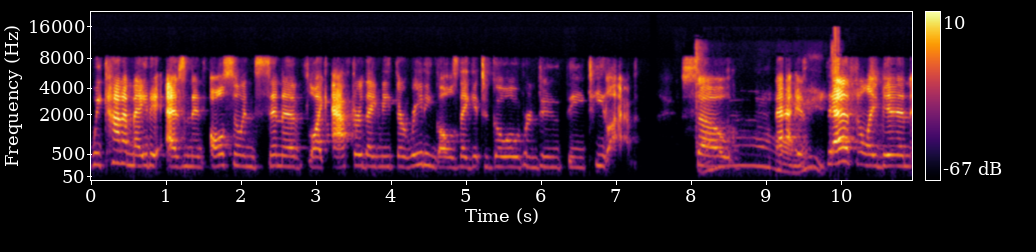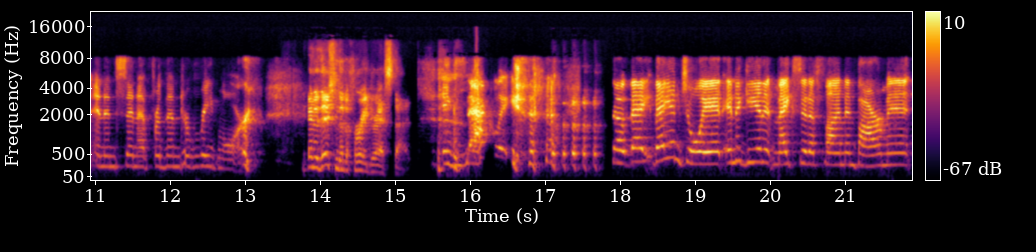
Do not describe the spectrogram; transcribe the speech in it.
we kind of made it as an also incentive. Like after they meet their reading goals, they get to go over and do the T lab. So oh, that has definitely been an incentive for them to read more. In addition to the free dress day. Exactly. so they they enjoy it. And again it makes it a fun environment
